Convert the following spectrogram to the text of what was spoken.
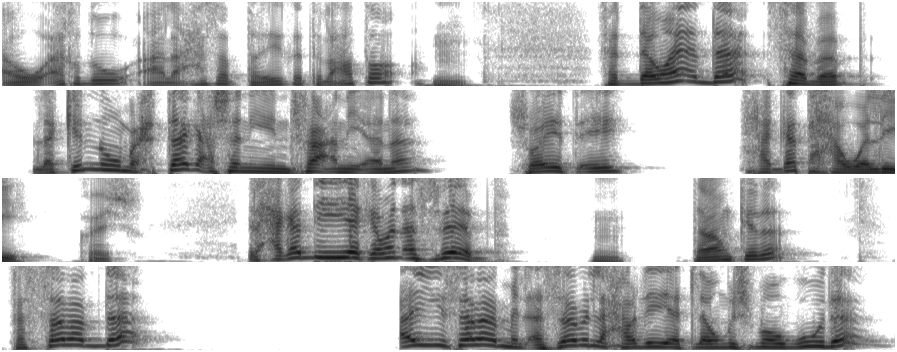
أو أخده على حسب طريقة العطاء مم. فالدواء ده سبب لكنه محتاج عشان ينفعني أنا شوية إيه حاجات حواليه. كويس. الحاجات دي هي كمان أسباب. تمام كده؟ فالسبب ده أي سبب من الأسباب اللي حواليا لو مش موجودة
